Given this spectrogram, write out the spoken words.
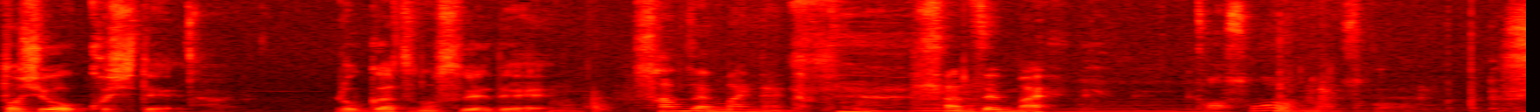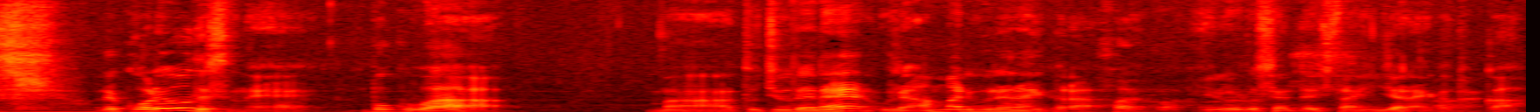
年を越して6月の末で3000枚になるの、うん、3000枚。あそうだったんですか。でこれをですね僕はまあ途中でねあんまり売れないから、はいはい、いろいろ宣伝したらいいんじゃないかとか、は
